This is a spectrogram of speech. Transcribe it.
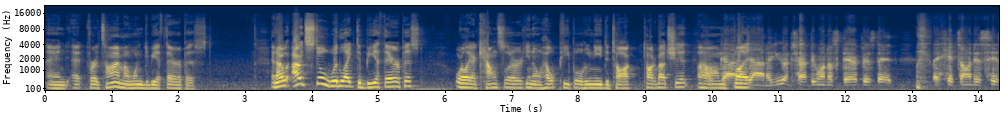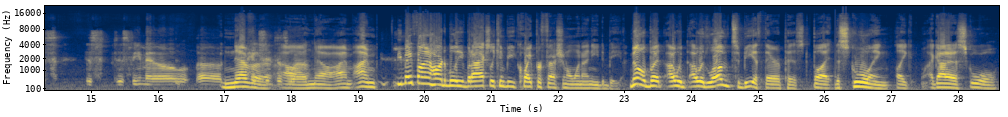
and at, for a time I wanted to be a therapist. And I, w- I would still would like to be a therapist or like a counselor, you know, help people who need to talk talk about shit. oh Um, god, but John, are you gonna try to be one of those therapists that that hits on his his his his female uh, never. Uh, well? no, I'm I'm. You may find it hard to believe, but I actually can be quite professional when I need to be. No, but I would I would love to be a therapist, but the schooling, like I got out of school,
